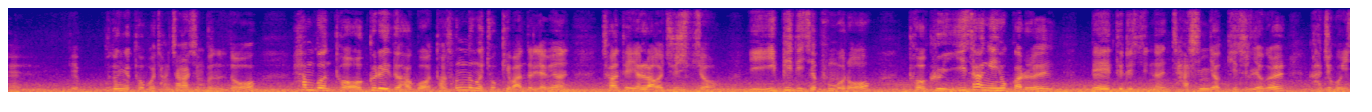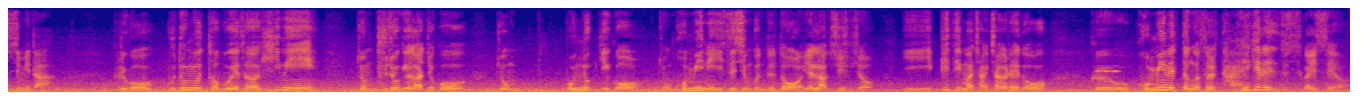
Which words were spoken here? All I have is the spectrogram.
네. 예. 이게 무동력 터보 장착하신 분들도 한 번 더 업그레이드하고 더 성능을 좋게 만들려면 저한테 연락을 주십시오. 이 EPD 제품으로 더 그 이상의 효과를 내드릴 수 있는 자신력 기술력을 가지고 있습니다. 그리고 무동력 터보에서 힘이 좀 부족해 가지고 좀 못 느끼고 좀 고민이 있으신 분들도 연락 주십시오. 이 EPD만 장착을 해도 그 고민했던 것을 다 해결해 줄 수가 있어요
